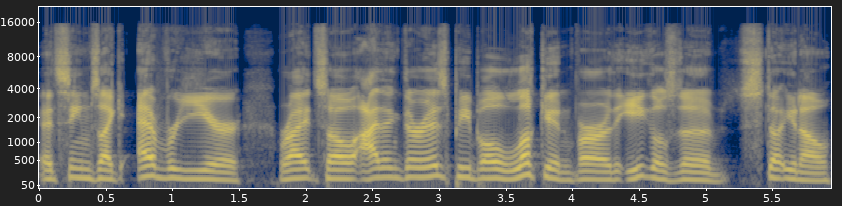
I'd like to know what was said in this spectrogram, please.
it seems like every year, right? So I think there is people looking for the Eagles to, you know,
